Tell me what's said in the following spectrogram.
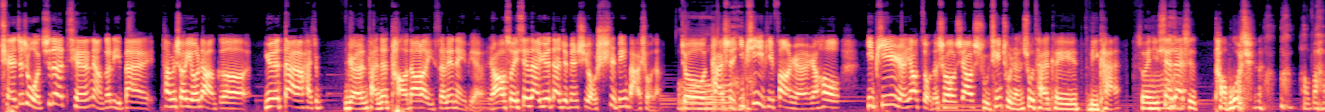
前就是我去的前两个礼拜，他们说有两个约旦还是人，反正逃到了以色列那边。然后所以现在约旦这边是有士兵把守的，就他是一批一批放人，然后。一批人要走的时候是要数清楚人数才可以离开，所以你现在是逃不过去的，好吧？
